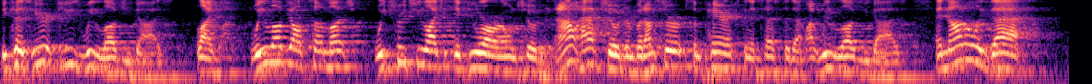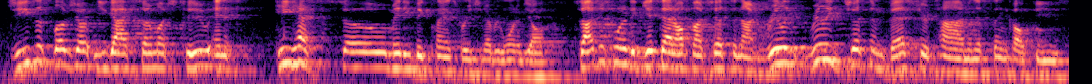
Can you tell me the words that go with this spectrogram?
Because here at Fuse, we love you guys. Like, we love y'all so much, we treat you like if you were our own children. And I don't have children, but I'm sure some parents can attest to that. Like, we love you guys. And not only that, Jesus loves you you guys so much too, and He has so many big plans for each and every one of y'all. So I just wanted to get that off my chest tonight. Really, really just invest your time in this thing called Fuse.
